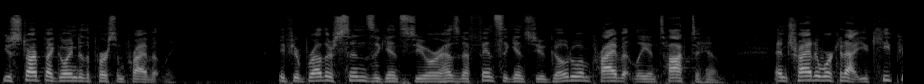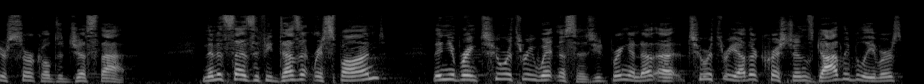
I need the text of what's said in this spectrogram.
you start by going to the person privately. If your brother sins against you or has an offense against you, go to him privately and talk to him and try to work it out. You keep your circle to just that. And then it says if he doesn't respond, then you bring two or three witnesses. You bring another, uh, two or three other Christians, godly believers,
